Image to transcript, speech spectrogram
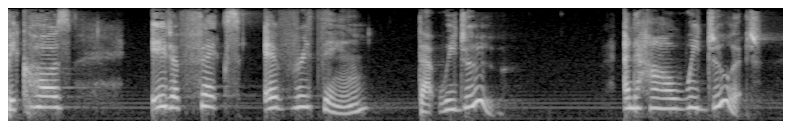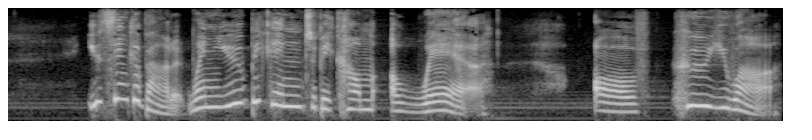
Because it affects everything that we do and how we do it. You think about it, when you begin to become aware of who you are,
